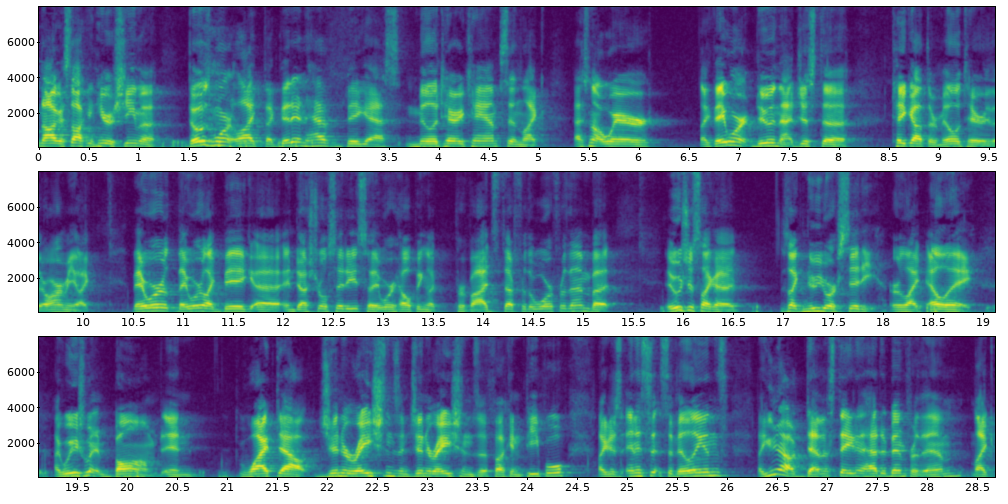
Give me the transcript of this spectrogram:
Nagasaki and Hiroshima, those weren't like like they didn't have big ass military camps and like that's not where like they weren't doing that just to take out their military, their army. Like they were they were like big uh, industrial cities, so they were helping like provide stuff for the war for them. But it was just like a it was like New York City or like L.A. Like we just went and bombed and wiped out generations and generations of fucking people, like just innocent civilians. Like you know how devastating that had to have been for them. Like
